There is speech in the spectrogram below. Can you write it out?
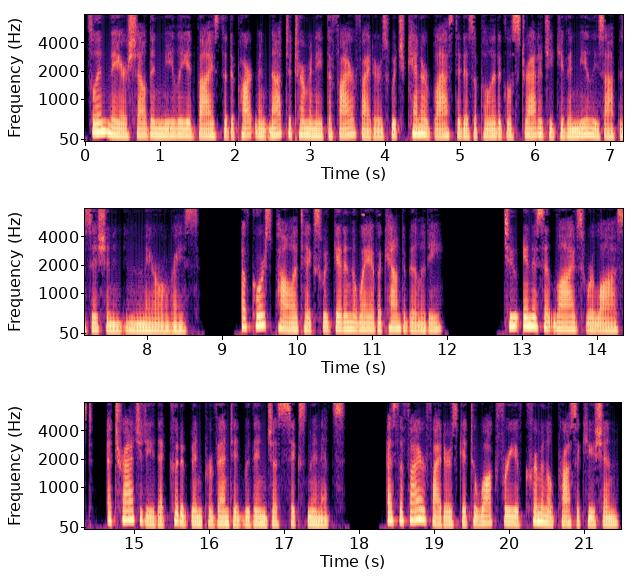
Flint Mayor Sheldon Neeley advised the department not to terminate the firefighters, which Kenner blasted as a political strategy given Neeley's opposition in the mayoral race. Of course, politics would get in the way of accountability. Two innocent lives were lost, a tragedy that could have been prevented within just six minutes. As the firefighters get to walk free of criminal prosecution,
